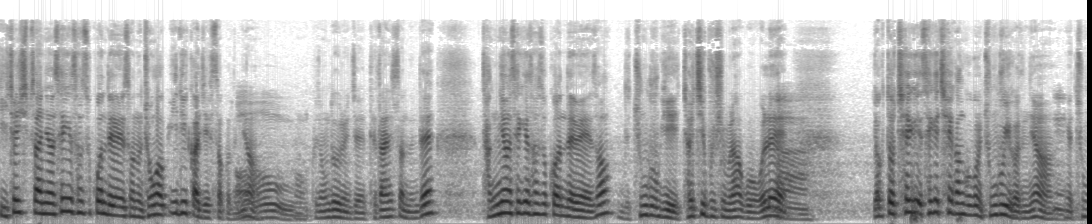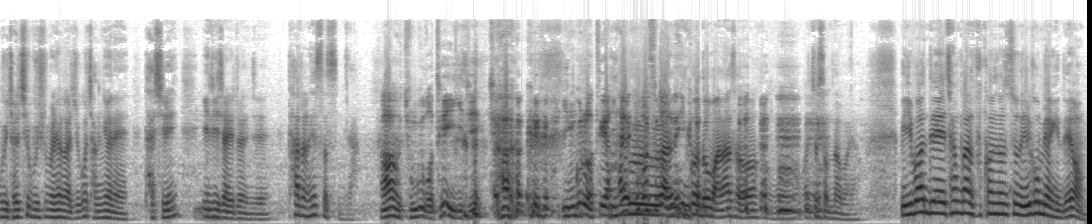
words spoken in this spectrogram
특히 2014년 세계 선수권 대회에서는 종합 1위까지 했었거든요. 어우. 어, 그 정도로 이제 대단했었는데 작년 세계 선수권 대회에서 중국이 절치부심을 하고 원래 아, 역도 최, 세계 최강국은 중국이거든요. 네. 그러니까 중국이 절치부심을 해가지고 작년에 다시 1위 자리를 이제 탈환했었습니다. 아 중국 어떻게 이기지? 자, 그 인구를 어떻게 할 해볼 수가 없네. 인구가 너무 많아서 어, 어쩔 수 없나 봐요. 이번 대회에 참가한 북한 선수 7명인데요.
